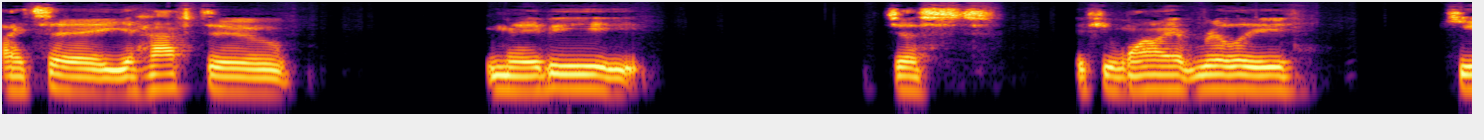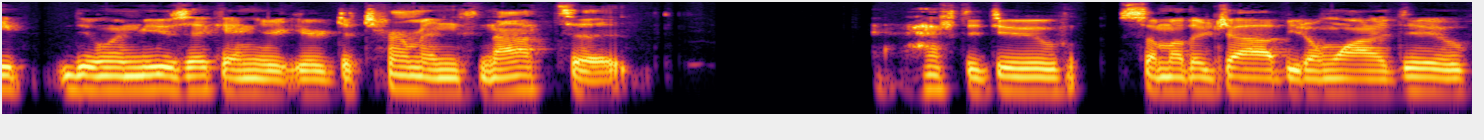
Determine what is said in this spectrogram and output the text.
I'd say you have to maybe just if you want to really keep doing music and you're, you're determined not to have to do some other job you don't want to do,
